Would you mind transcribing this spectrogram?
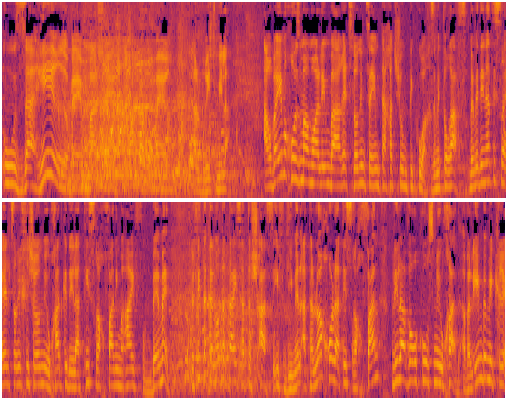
הוא זהיר במה שהוא אומר על ברית מילה. 40% מהמוהלים בארץ לא נמצאים תחת שום פיקוח. זה מטורף. במדינת ישראל צריך רישיון מיוחד כדי להטיס רחפן עם האייפון. באמת. לפי תקנות הטיס התשע"א, סעיף ג', אתה לא יכול להטיס רחפן בלי לעבור קורס מיוחד. אבל אם במקרה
